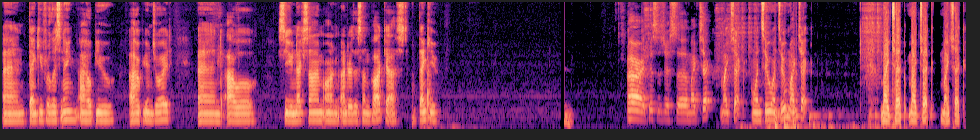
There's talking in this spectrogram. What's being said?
And thank you for listening. I hope you I hope you enjoyed and I will see you next time on Under the Sun podcast. Thank you. All right, this is just a mic check. Mic check. One two one two. Mic check. Mic check. Mic check. Mic check.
